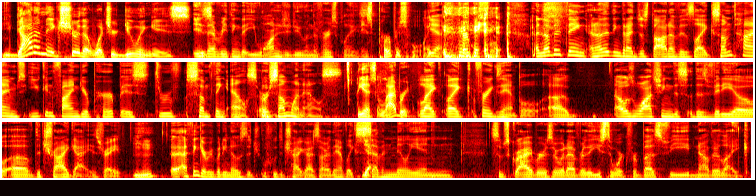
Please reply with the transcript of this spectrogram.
you got to make sure that what you're doing is Is is, everything that you wanted to do in the first place. is purposeful. Like, yeah, purposeful. another thing, another thing that I just thought of is like sometimes you can find your purpose through something else Mm. or someone else. yes, elaborate. Like, like for example, uh, I was watching this this video of the Try Guys, right? Mm-hmm. I think everybody knows the, who the Try Guys are. They have like Yeah. seven million subscribers or whatever. They used to work for BuzzFeed. Now they're like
